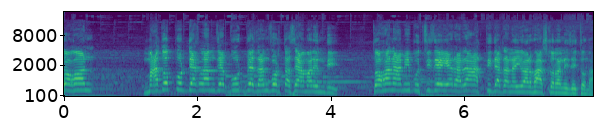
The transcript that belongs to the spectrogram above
যখন মাধবপুর দেখলাম যে বুট বেজান পড়তাছে আমার এন্দি তখন আমি বুঝছি যে এর আর আত্মি ডাটা নাই আর ভাস করা নিয়ে যেত না।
